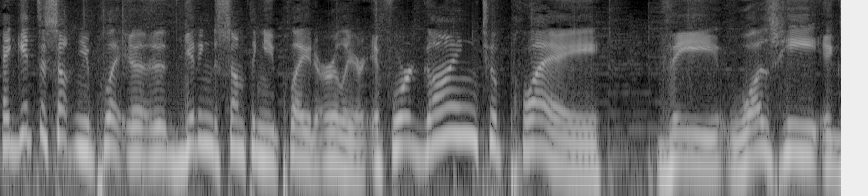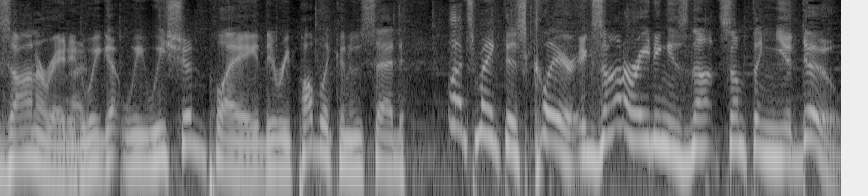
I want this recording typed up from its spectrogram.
Hey, get to something you play. Uh, getting to something you played earlier. If we're going to play the was he exonerated, we got we we should play the Republican who said, "Let's make this clear: exonerating is not something you do."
